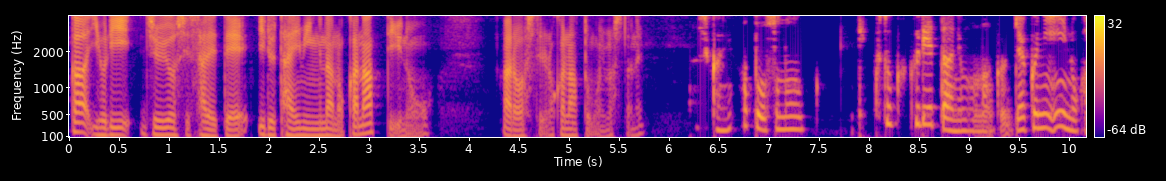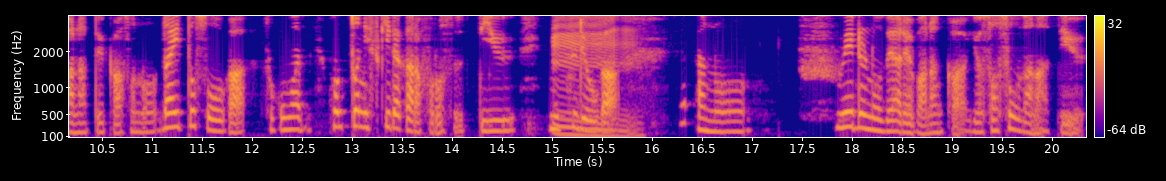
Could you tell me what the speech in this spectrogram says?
がより重要視されているタイミングなのかなっていうのを表してるのかなと思いましたね。確かに。あと、その、TikTok クリエイターにもなんか逆にいいのかなっていうか、その、ライト層がそこまで、本当に好きだからフォローするっていう熱量がう、んあの、増えるのであればなんか良さそうだなっていう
